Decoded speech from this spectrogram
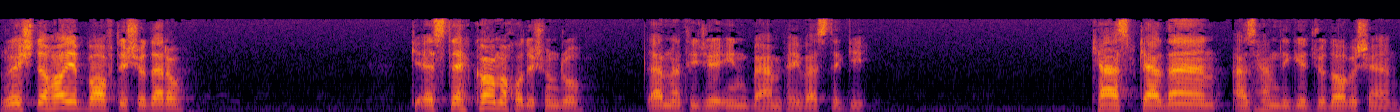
رشته های بافته شده رو که استحکام خودشون رو در نتیجه این به هم پیوستگی کسب کردن از همدیگه جدا بشن.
